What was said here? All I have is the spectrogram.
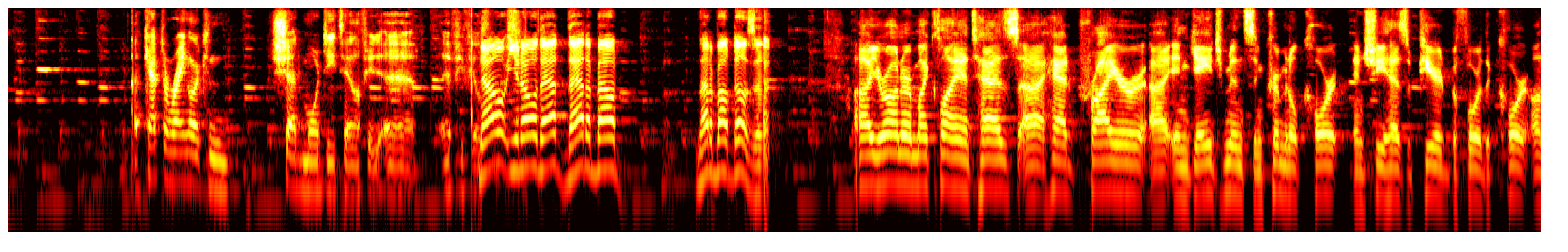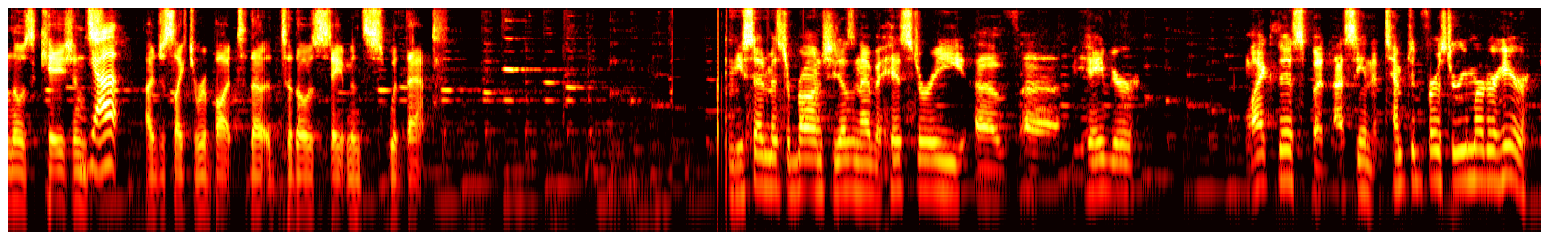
Uh, Captain Wrangler can shed more detail if he uh, if he feels. No, you know that that about that about does it. Uh, Your Honor, my client has uh, had prior uh, engagements in criminal court, and she has appeared before the court on those occasions. Yep. I'd just like to rebut to, the, to those statements with that. And you said, Mr. Braun, she doesn't have a history of uh, behavior like this, but I see an attempted first degree murder here.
